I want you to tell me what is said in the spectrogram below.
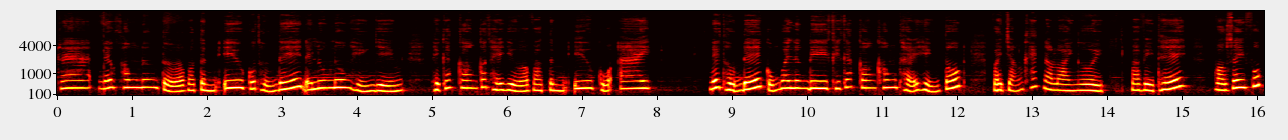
ra, nếu không nương tựa vào tình yêu của Thượng Đế để luôn luôn hiện diện, thì các con có thể dựa vào tình yêu của ai? Nếu Thượng Đế cũng quay lưng đi khi các con không thể hiện tốt, vậy chẳng khác nào loài người. Và vì thế, vào giây phút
